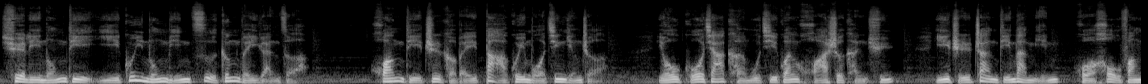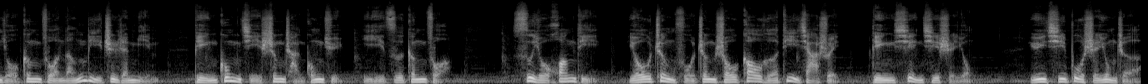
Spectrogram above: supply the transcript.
确立农地以归农民自耕为原则。荒地之可为大规模经营者，由国家垦务机关划设垦区，移植占地难民或后方有耕作能力之人民，并供给生产工具以资耕作。私有荒地。由政府征收高额地价税，并限期使用；逾期不使用者，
